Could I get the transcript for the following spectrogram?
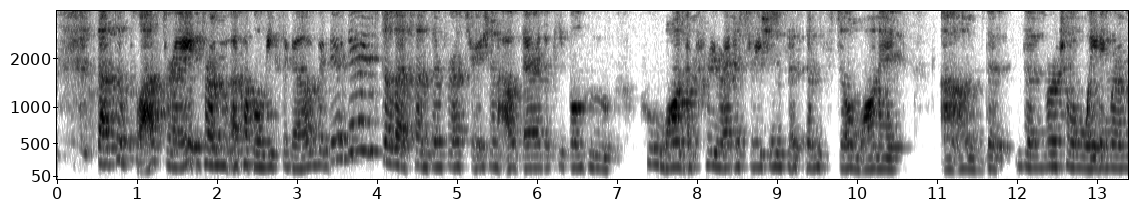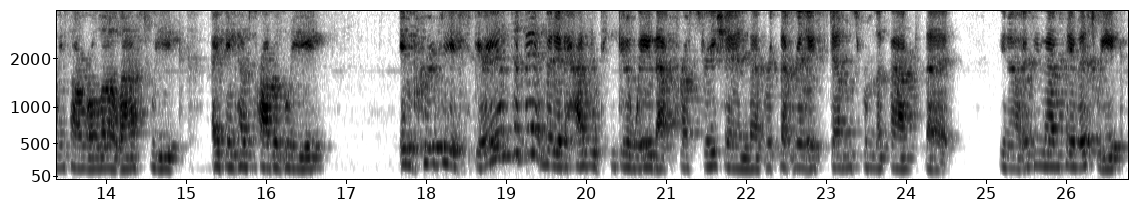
that's a plus, right, from a couple of weeks ago. But there there is still that sense of frustration out there. The people who who want a pre-registration system still want it. Um, the the virtual waiting room we saw roll out last week, I think, has probably improved the experience a bit, but it hasn't taken away that frustration that re- that really stems from the fact that you know if you have say this week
